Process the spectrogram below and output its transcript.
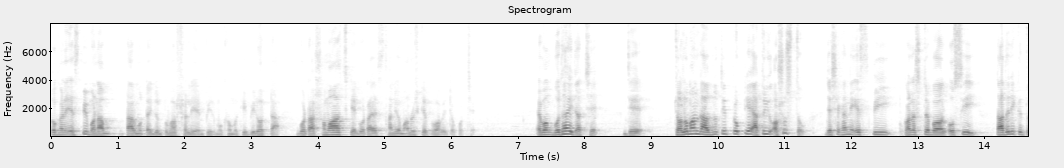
ওখানে এসপি বনাম তার মতো একজন প্রভাবশালী এমপির মুখোমুখি বিরোধটা গোটা সমাজকে, গোটা স্থানীয় মানুষকে প্রভাবিত করছে। এবং বোঝাই যাচ্ছে যে চলমান রাজনৈতিক প্রক্রিয়া এতই অসুস্থ যে সেখানে এসপি, কনস্টেবল, ওসি, তাদেরই কিন্তু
